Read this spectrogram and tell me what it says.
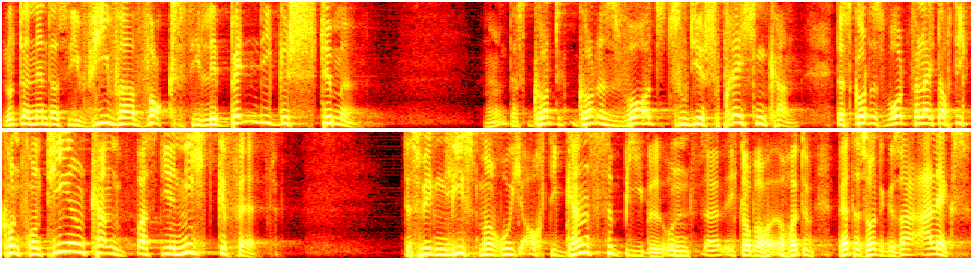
Luther nennt das die Viva Vox, die lebendige Stimme. Dass Gott Gottes Wort zu dir sprechen kann. Dass Gottes Wort vielleicht auch dich konfrontieren kann, was dir nicht gefällt. Deswegen liest mal ruhig auch die ganze Bibel. Und äh, ich glaube, heute, wer hat das heute gesagt? Alex,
